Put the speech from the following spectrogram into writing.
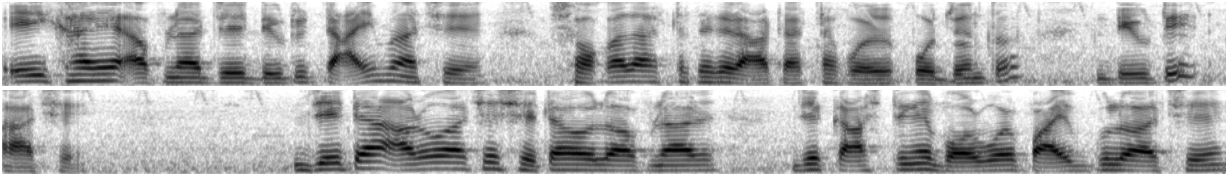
এইখানে আপনার যে ডিউটি টাইম আছে, সকাল আটটা থেকে রাত আটটা পর- পর্যন্ত ডিউটি আছে। যেটা আরও আছে, সেটা হলো আপনার যে কাস্টিংয়ের বড় বড় পাইপগুলো আছে,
